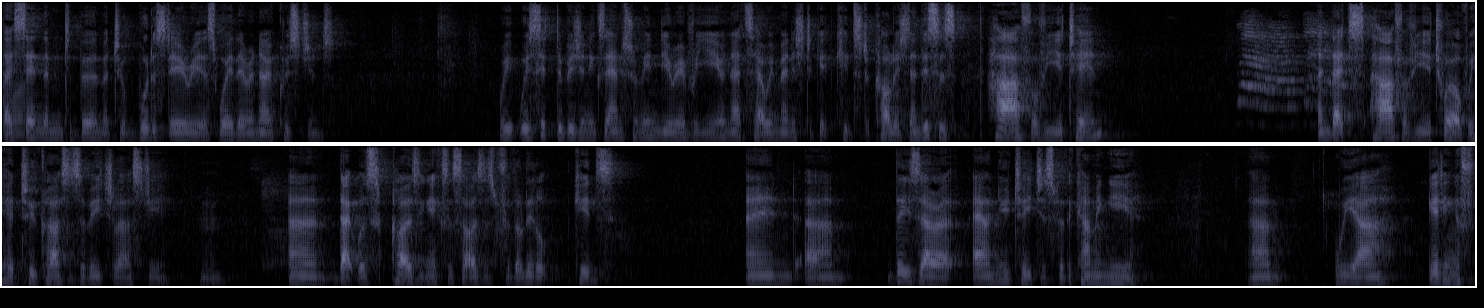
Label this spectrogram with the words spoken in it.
They send them into Burma to Buddhist areas where there are no Christians. We, we sit division exams from India every year, and that's how we manage to get kids to college. Now, this is half of year 10, and that's half of year 12. We had two classes of each last year. Um, that was closing exercises for the little kids, and um, these are our new teachers for the coming year. Um, we are getting a f-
